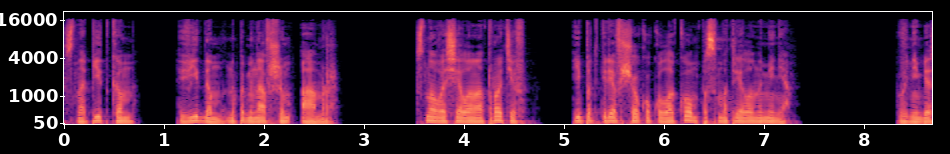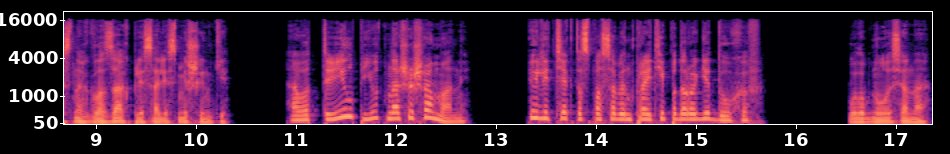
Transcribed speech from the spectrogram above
с напитком, видом, напоминавшим амр. Снова села напротив и, подперев щеку кулаком, посмотрела на меня. В небесных глазах плясали смешинки. «А вот твил пьют наши шаманы. Или те, кто способен пройти по дороге духов», — улыбнулась она.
